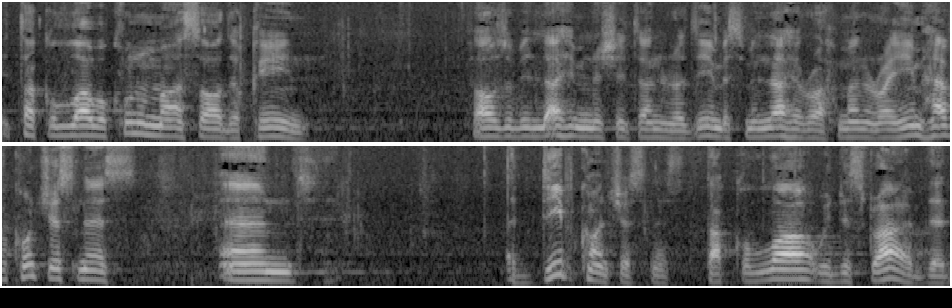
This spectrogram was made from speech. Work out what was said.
Ittaqullah wa kunu ma'a sadiqeen. Fa'uzu billahi minash shaitanir rajeem, Bismillahir Rahmanir Rahim. Have consciousness and a deep consciousness. Taqullah we described that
